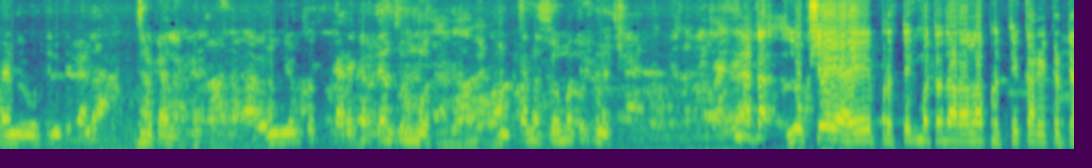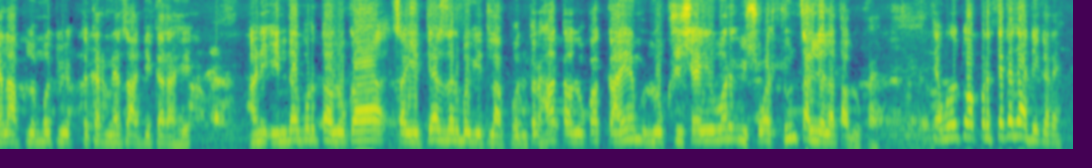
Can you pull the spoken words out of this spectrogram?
बॅनरवर त्यांनी ते बॅनर झळकायला लागले आणि नेमकं कार्यकर्त्यांचं मत त्यांना सहमती कुणाची? आता लोकशाही आहे प्रत्येक मतदाराला प्रत्येक कार्यकर्त्याला आपलं मत व्यक्त करण्याचा अधिकार आहे. आणि इंदापूर तालुकाचा इतिहास जर बघितला आपण तर हा तालुका कायम लोकशाहीवर विश्वास ठेवून चाललेला तालुका आहे. त्यामुळे तो प्रत्येकाचा अधिकार आहे.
